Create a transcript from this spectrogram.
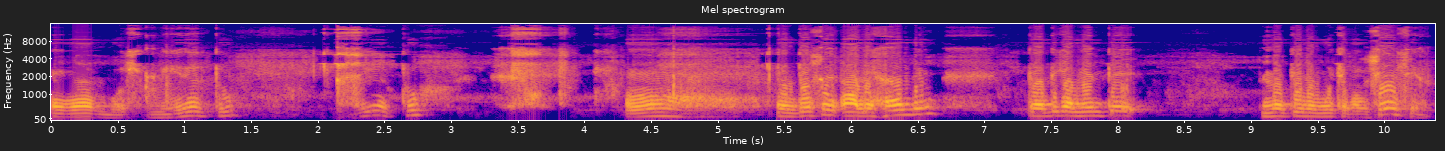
En ambos. Mira tú. Mira tú. Oh. Entonces Alejandro prácticamente no tiene mucha conciencia,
